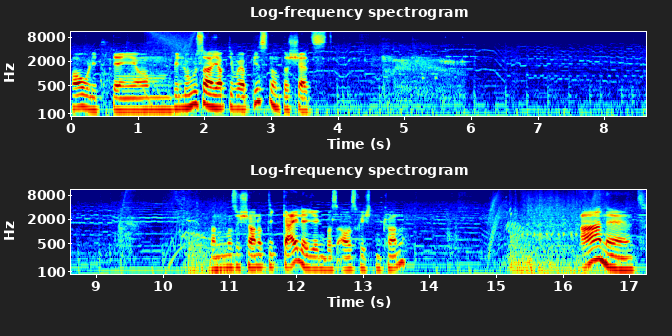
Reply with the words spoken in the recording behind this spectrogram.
Holy damn. Velusa, ich hab die wohl ein bisschen unterschätzt. Dann muss ich schauen, ob die Geile irgendwas ausrichten kann. Ah, nicht.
